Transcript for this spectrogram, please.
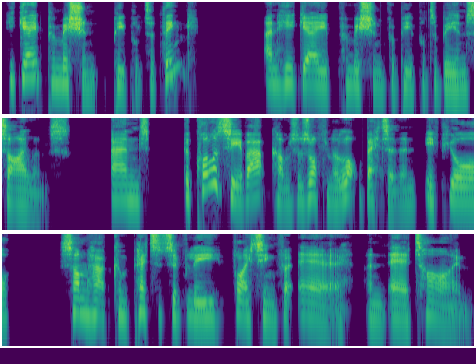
he gave permission people to think and he gave permission for people to be in silence. And the quality of outcomes was often a lot better than if you're somehow competitively fighting for air and air time.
